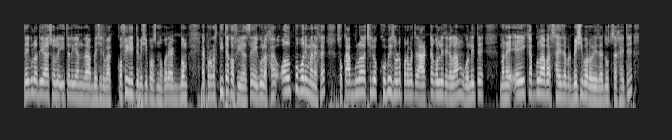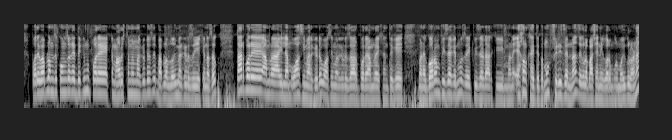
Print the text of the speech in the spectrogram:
যেগুলো দিয়ে আসলে ইতালিয়ানরা বেশিরভাগ কফি খাইতে বেশি পছন্দ করে, একদম এক প্রকার তিতা কফি আছে, এগুলো খায়, অল্প পরিমাণে খায়। সো কাপগুলো ছিল খুবই ছোটো, পরবর্তীতে আরেকটা গলিতে গেলাম, গলিতে মানে এই কাপগুলো আবার সাইজ আবার বেশি বড় হয়ে যায় দুধ চা খাইতে। পরে ভাবলাম যে কোন জায়গায় দেখিম, পরে একটা মারুস্তামের মার্কেট আছে, ভাবলাম ওই মার্কেটে যাই, কেনা যাক। তারপরে আমরা আইলাম ওয়াসি মার্কেটে ওয়াসি মার্কেটে যাওয়ার পরে আমরা এখান থেকে মানে গরম পিজা কিনবো যে পিজাটা আর কি মানে এখন খাইতে পারব ফ্রিজের না, যেগুলো বাসায় নিয়ে গরম করব ওইগুলো না।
